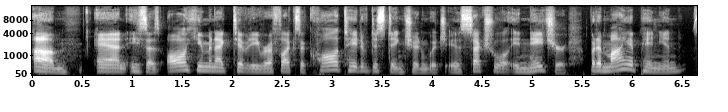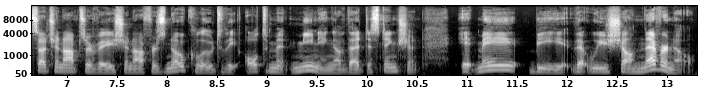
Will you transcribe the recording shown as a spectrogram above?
Um, and he says all human activity reflects a qualitative distinction which is sexual in nature, but in my opinion, such an observation offers no clue to the ultimate meaning of that distinction. It may be that we shall never know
